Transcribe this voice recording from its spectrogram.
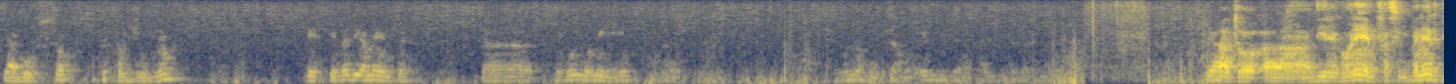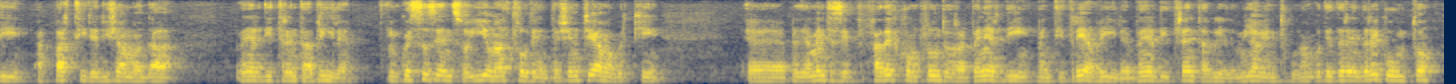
e agosto, questo giugno, perché praticamente eh, secondo me, eh, secondo me diciamo che ha iniziato a dire con enfasi il venerdì a partire diciamo da venerdì 30 aprile. In questo senso io e un altro utente ci entriamo perché eh, praticamente se fate il confronto tra venerdì 23 aprile e venerdì 30 aprile 2021 potete rendere conto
